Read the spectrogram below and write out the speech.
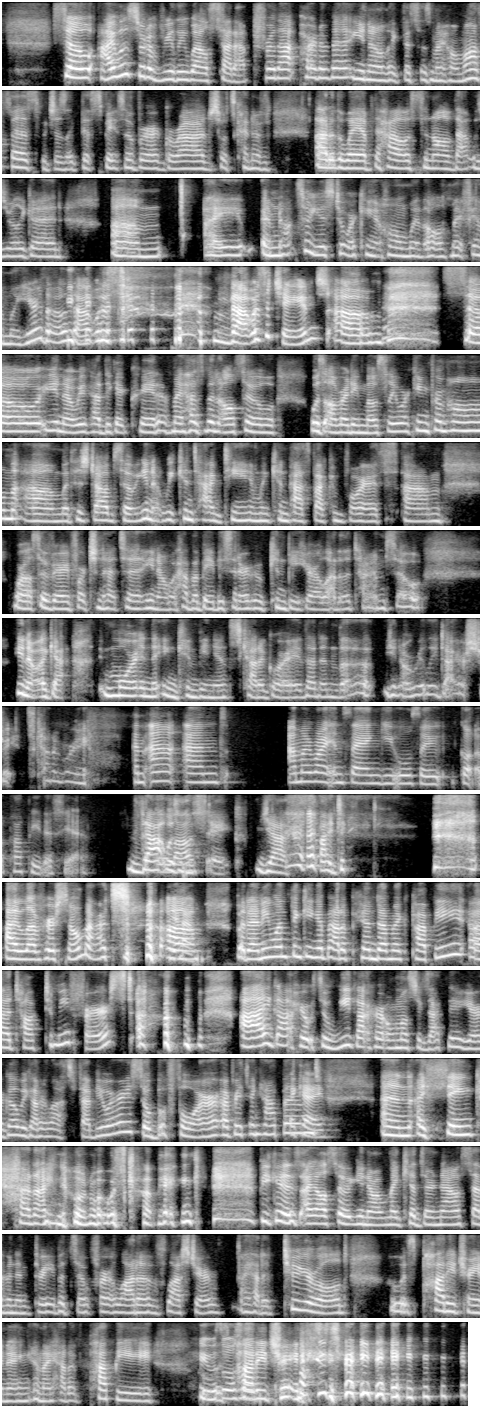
So I was sort of really well set up for that part of it. You know, like this is my home office, which is like this space over a garage. So it's kind of out of the way of the house, and all of that was really good. Um, I am not so used to working at home with all of my family here, though. That was that was a change. Um, so you know, we've had to get creative. My husband also was already mostly working from home um, with his job, so you know, we can tag team, we can pass back and forth. Um, we're also very fortunate to you know have a babysitter who can be here a lot of the time. So you know, again, more in the inconvenience category than in the you know really dire straits category. Um, and am I right in saying you also got a puppy this year? That Or was a year. mistake. Yes, I did. I love her so much. Yeah. Um, but anyone thinking about a pandemic puppy, uh, talk to me first. I got her, so we got her almost exactly a year ago. We got her last February, so before everything happened. Okay. And I think had I known what was coming, because I also, you know, my kids are now seven and three, but so for a lot of last year, I had a two year old who was potty training, and I had a puppy who Who was was, also potty training. Potty training.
